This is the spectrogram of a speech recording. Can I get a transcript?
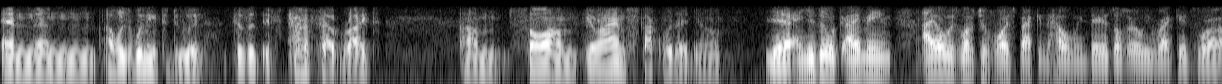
and and I was willing to do it because it, it kind of felt right. Um, so um, here I am stuck with it, you know. Yeah, and you do. I mean, I always loved your voice back in the Helloween days. Those early records were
